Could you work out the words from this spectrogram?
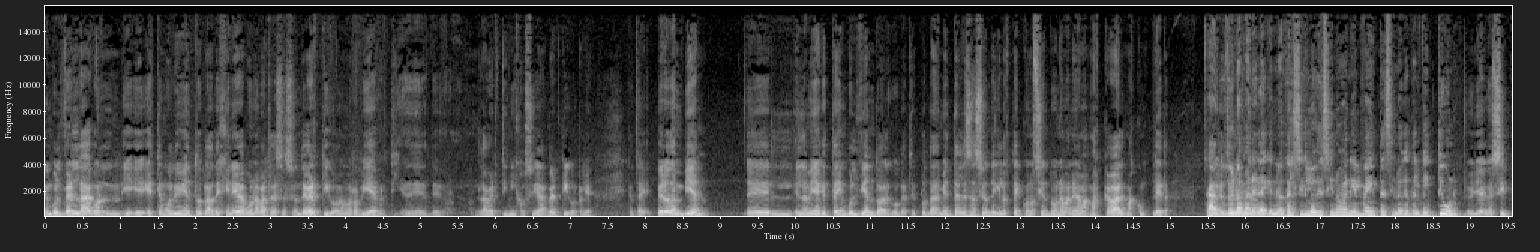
Envolverla con este movimiento claro, te genera por una parte la sensación de vértigo digamos, rapidez verti- de, de- la vertiginosidad vértigo en realidad ¿cachai? pero también el- en la medida que estáis envolviendo algo ¿cachai? Puta, también te da la sensación de que lo estáis conociendo de una manera más, más cabal más completa Claro, Pero de una manera que no es del siglo XIX ni el XX, sino que es del XXI. Yo diría que sí,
